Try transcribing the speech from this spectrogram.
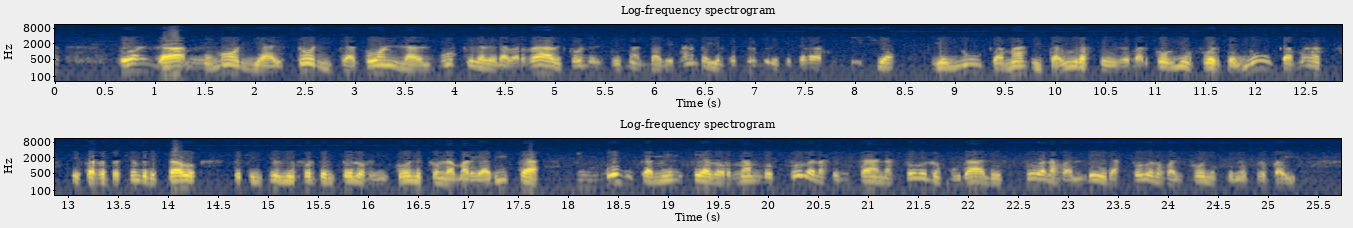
con la memoria histórica, con la búsqueda de la verdad, con el la demanda y el retorno de que la justicia y el nunca más dictadura se remarcó bien fuerte, nunca más esa represión del Estado se sintió bien fuerte en todos los rincones con la margarita simbólicamente adornando todas las ventanas, todos los murales, todas las banderas, todos los balcones de nuestro país.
